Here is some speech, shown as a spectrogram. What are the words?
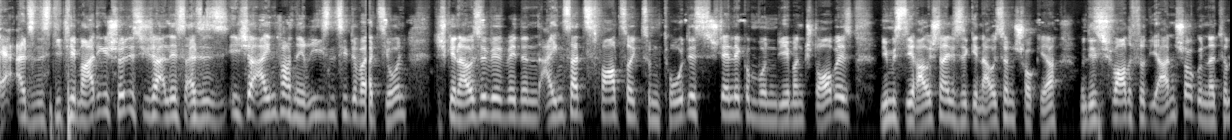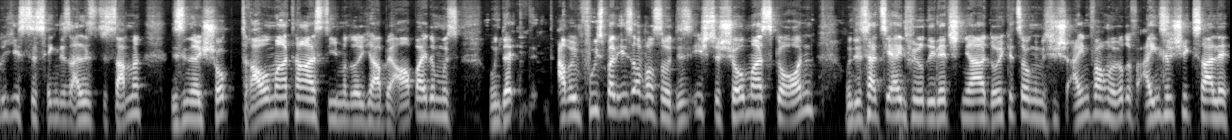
Ja, also das, die Thematik ist schon, das ist ja alles, also es ist ja einfach eine Riesensituation. Das ist genauso wie wenn ein Einsatzfahrzeug zum Todesstelle kommt, wo jemand gestorben ist, und die müssen die rausschneiden, das ist ja genauso ein Schock, ja. Und das ist schade für die Anschock und natürlich ist das, hängt das alles zusammen. Das sind natürlich Schock, Traumata, die man natürlich auch bearbeiten muss. Und da, aber im Fußball ist einfach so, das ist der Show must go on und das hat sich eigentlich für die letzten Jahre durchgezogen es ist einfach, man wird auf Einzelschicksale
